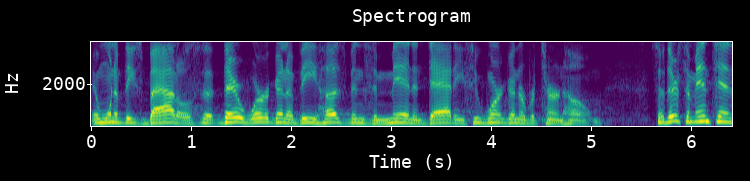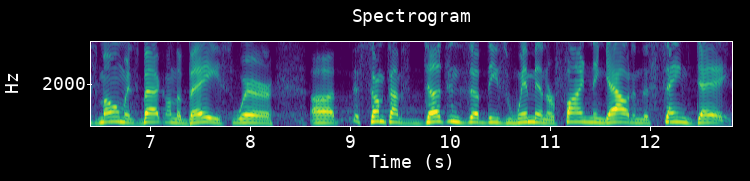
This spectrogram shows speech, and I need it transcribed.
in one of these battles that there were going to be husbands and men and daddies who weren't going to return home. So there's some intense moments back on the base where uh, sometimes dozens of these women are finding out in the same day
